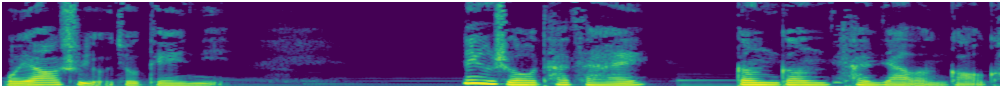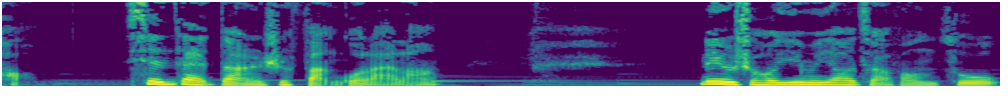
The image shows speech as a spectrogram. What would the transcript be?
我要是有就给你。”那个时候他才刚刚参加完高考，现在当然是反过来了。那个时候因为要缴房租，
